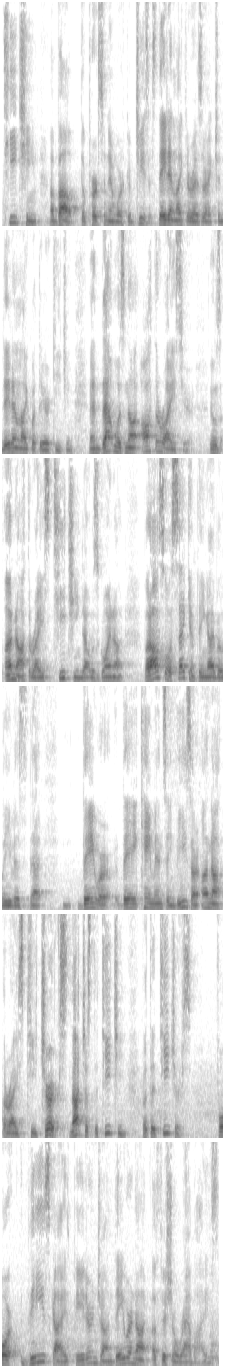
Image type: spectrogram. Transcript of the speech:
teaching about the person and work of Jesus. They didn't like the resurrection. They didn't like what they were teaching. And that was not authorized here. It was unauthorized teaching that was going on. But also a second thing I believe is that they were they came in saying these are unauthorized teachers, not just the teaching, but the teachers. For these guys, Peter and John, they were not official rabbis.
